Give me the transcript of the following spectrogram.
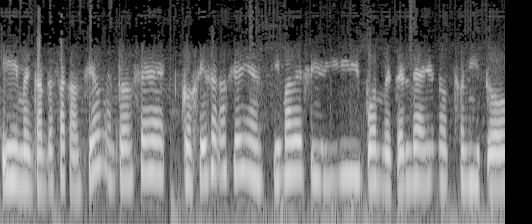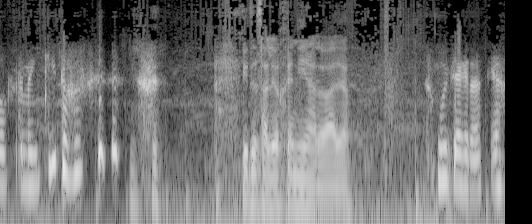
y me encanta esa canción. Entonces cogí esa canción y encima decidí pues meterle ahí unos tonitos flamenquitos. Y te salió genial, vaya. Muchas gracias.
